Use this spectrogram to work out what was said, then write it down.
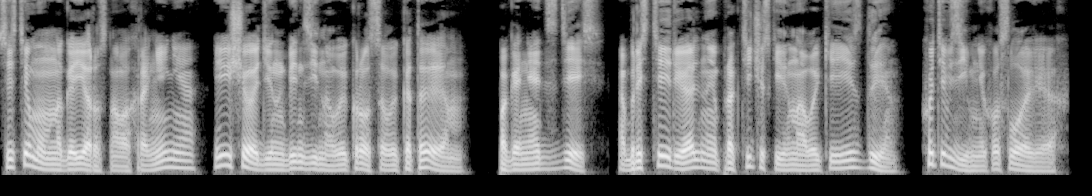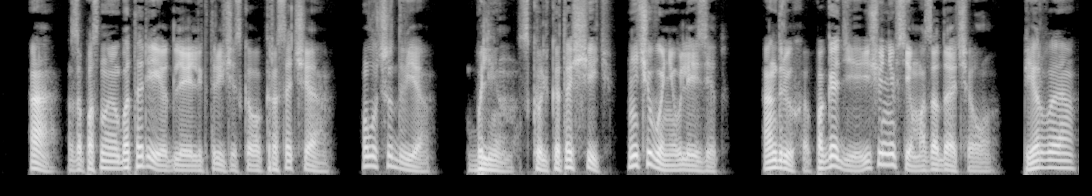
систему многоярусного хранения и еще один бензиновый кроссовый КТМ. Погонять здесь, обрести реальные практические навыки езды, хоть и в зимних условиях. А, запасную батарею для электрического красача. Лучше две. Блин, сколько тащить, ничего не влезет. Андрюха, погоди, еще не всем озадачил. Первое,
